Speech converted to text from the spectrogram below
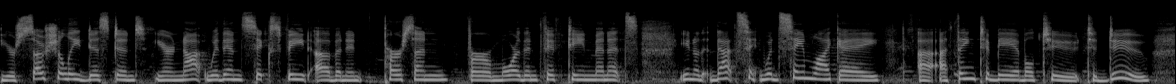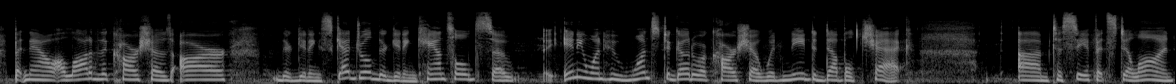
you're socially distant, you're not within six feet of an person for more than 15 minutes, you know, that would seem like a, a thing to be able to, to do. But now a lot of the car shows are they're getting scheduled, they're getting canceled. So anyone who wants to go to a car show would need to double check. Um, to see if it's still on.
